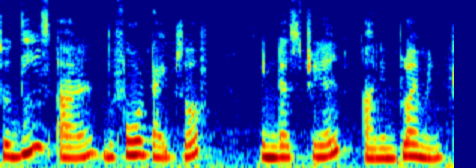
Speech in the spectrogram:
so these are the four types of industrial unemployment.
